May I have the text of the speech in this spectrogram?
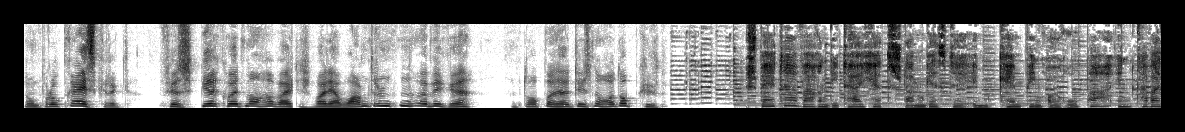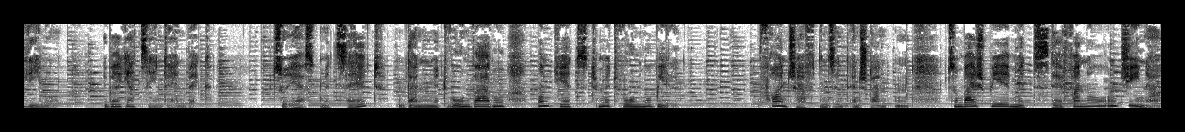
einen Brocken Eis gekriegt. Fürs Bier kalt machen, weil es war ja warm drunten, gell? Und da hat man halt das noch halt abgekühlt. Später waren die Teicherts Stammgäste im Camping Europa in Cavallino über Jahrzehnte hinweg. Zuerst mit Zelt, dann mit Wohnwagen und jetzt mit Wohnmobil. Freundschaften sind entstanden, zum Beispiel mit Stefano und Gina.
